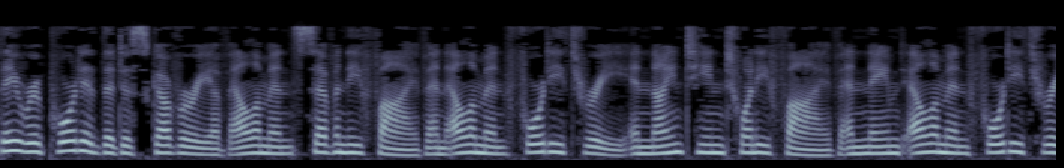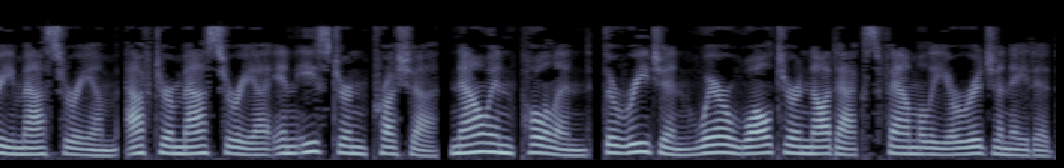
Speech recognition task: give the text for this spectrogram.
They reported the discovery of element 75 and element 43 in 1925 and named element 43 Masurium after Masuria in eastern Prussia, now in Poland, the region where Walter Noddack's family originated.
